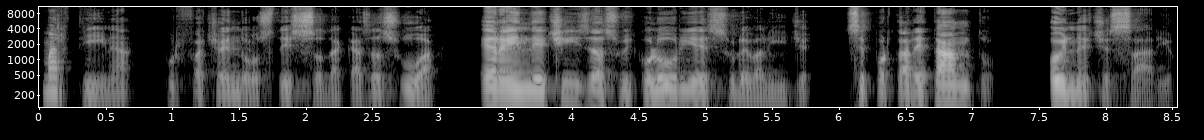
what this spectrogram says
Martina, pur facendo lo stesso da casa sua, era indecisa sui colori e sulle valigie, se portare tanto o il necessario.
